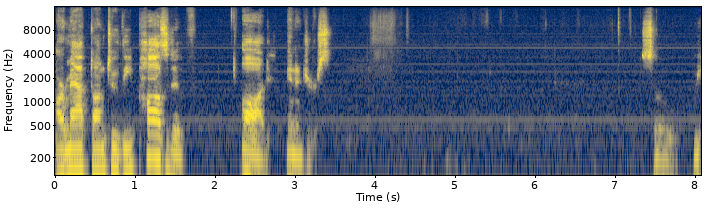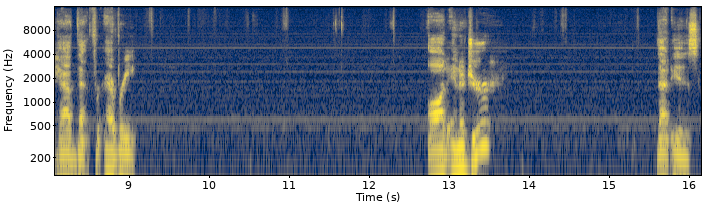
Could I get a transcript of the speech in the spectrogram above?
are mapped onto the positive odd integers. So we have that for every odd integer that is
